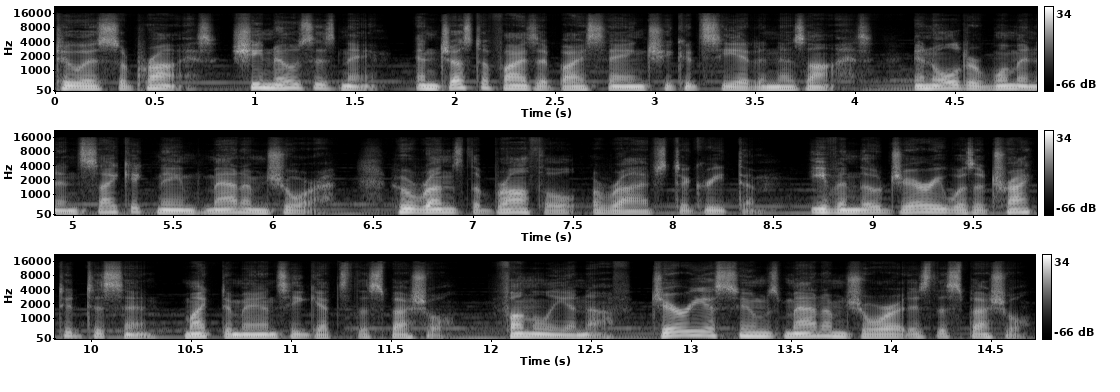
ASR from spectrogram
To his surprise, she knows his name and justifies it by saying she could see it in his eyes. An older woman and psychic named Madame Jora, who runs the brothel, arrives to greet them. Even though Jerry was attracted to Sin, Mike demands he gets the special. Funnily enough, Jerry assumes Madame Jora is the special,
